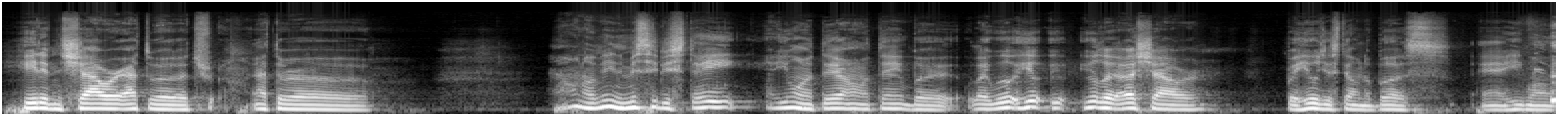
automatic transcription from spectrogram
he didn't shower after a tr- after a, I don't know, maybe Mississippi State. You weren't there, I don't think, but like we'll, he'll he'll let us shower, but he'll just stay on the bus and he won't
